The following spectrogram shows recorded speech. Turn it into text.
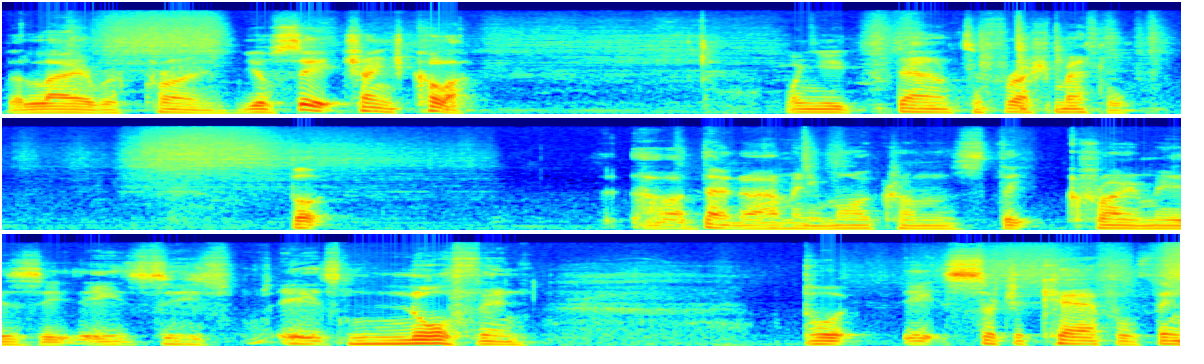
the layer of chrome. You'll see it change colour when you're down to fresh metal. But oh, I don't know how many microns thick chrome is. It, it's, it's, it's nothing. but it's such a careful thing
